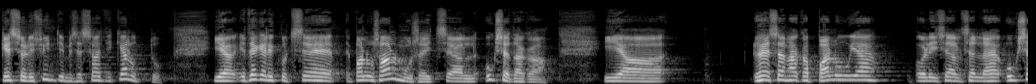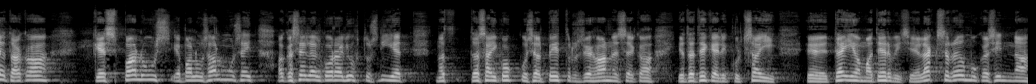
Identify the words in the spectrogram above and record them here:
kes oli sündimisest saadik jalutu. ja, ja tegelikult see palus almuseid seal ukse taga ja ühesõnaga paluja oli seal selle ukse taga kes palus ja palus almuseid, aga sellel korral juhtus nii, et nad, ta sai kokku seal Peetruse Johannesega ja ta tegelikult sai eh, täie oma tervise ja läks rõõmuga sinna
